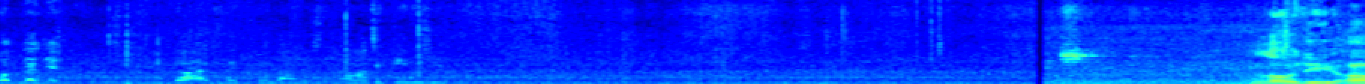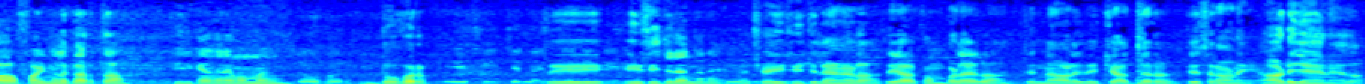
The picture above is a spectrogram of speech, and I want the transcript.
ਉਹਦੇ ਜੇ ਡਾਰਕ ਦੇਖਣ ਦਾ ਨਹੀਂ ਆ ਚੱਕੀ ਜੀ ਲਓ ਜੀ ਆਹ ਫਾਈਨਲ ਕਰਤਾ। ਕੀ ਕਹਿੰਦੇ ਨੇ ਮੰਮਾ ਦੋਹਰ। ਦੋਹਰ। ਤੇ ਏਸੀ ਚ ਲੈਂਦੇ ਨੇ? ਅੱਛਾ ਏਸੀ ਚ ਲੈਣ ਵਾਲਾ ਤੇ ਆਹ ਕੰਬਲ ਹੈ ਇਹਦਾ ਤੇ ਨਾਲ ਇਹਦੇ ਚਾਦਰ ਤੇ ਸਰਾਣੇ ਆਹ ਡਿਜ਼ਾਈਨ ਹੈ ਇਹਦਾ।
